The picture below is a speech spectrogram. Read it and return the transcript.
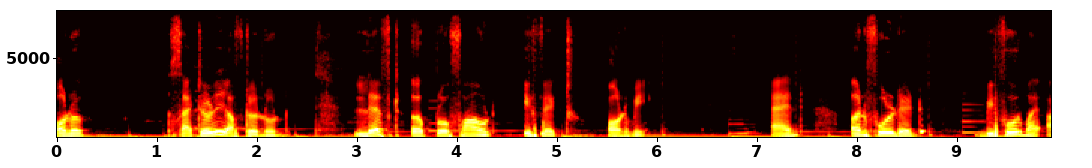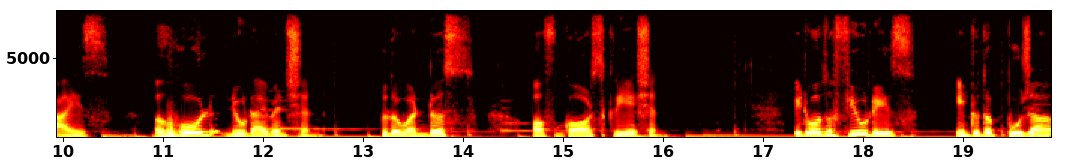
on a Saturday afternoon left a profound effect on me and unfolded before my eyes a whole new dimension to the wonders of God's creation. It was a few days into the puja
